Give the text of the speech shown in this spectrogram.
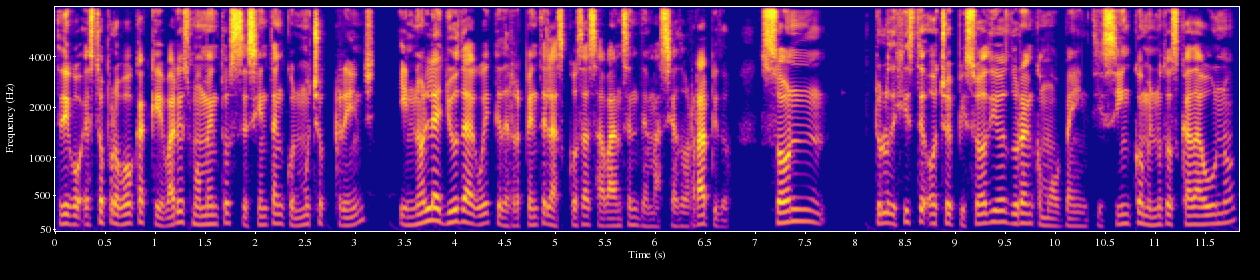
Te digo, esto provoca que varios momentos se sientan con mucho cringe y no le ayuda, güey, que de repente las cosas avancen demasiado rápido. Son, tú lo dijiste, 8 episodios, duran como 25 minutos cada uno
